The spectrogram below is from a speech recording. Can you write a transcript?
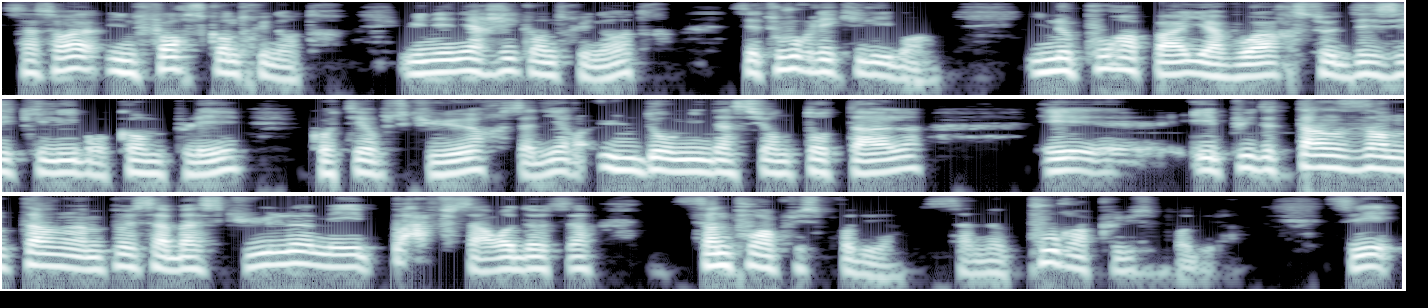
ça sera une force contre une autre, une énergie contre une autre, c'est toujours l'équilibre. Il ne pourra pas y avoir ce déséquilibre complet côté obscur, c'est-à-dire une domination totale, et, et puis de temps en temps un peu ça bascule, mais paf, ça redonne ça, ça ne pourra plus se produire, ça ne pourra plus se produire. C'est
